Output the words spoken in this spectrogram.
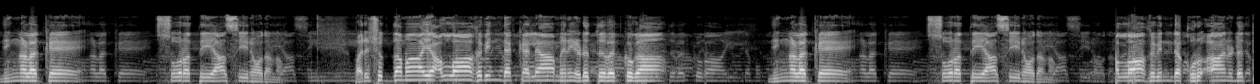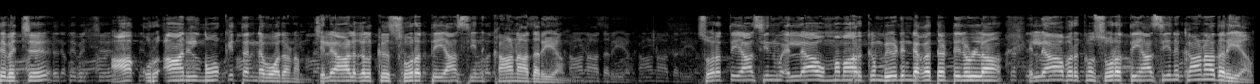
നിങ്ങളൊക്കെ സൂറത്ത് യാസീനോദണം. പരിശുദ്ധമായ അള്ളാഹുവിന്റെ കലാമിനെ എടുത്തു വെക്കുക. നിങ്ങളൊക്കെ സൂറത്ത് യാസീനോദണം അള്ളാഹുവിന്റെ ഖുർആൻ എടുത്തു വെച്ച് ആ ഖുർആനിൽ നോക്കി തന്നെ ഓതണം. ചില ആളുകൾക്ക് സൂറത്ത് യാസീൻ കാണാതറിയാം. സൂറത്ത് യാസീൻ എല്ലാ ഉമ്മമാർക്കും വീടിന്റെ അകത്തട്ടിലുള്ള എല്ലാവർക്കും സൂറത്ത് യാസീൻ കാണാതറിയാം.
